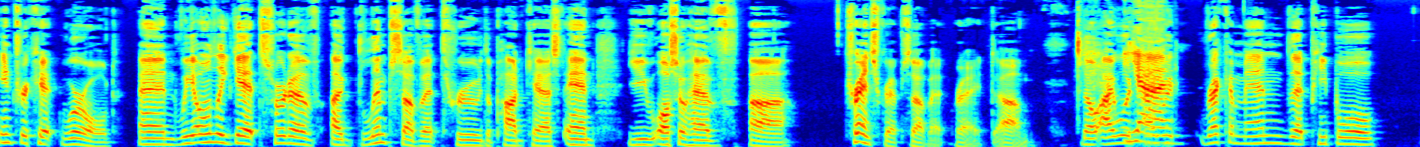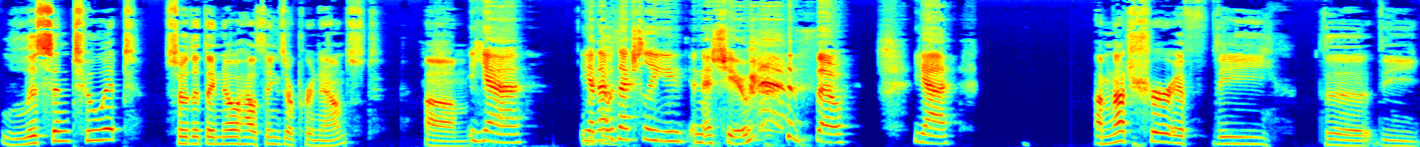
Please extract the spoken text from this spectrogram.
intricate world and we only get sort of a glimpse of it through the podcast and you also have uh transcripts of it right um though i would Yeah. i would recommend that people listen to it so that they know how things are pronounced um Yeah. Yeah, that was actually an issue. so, yeah. i'm not sure if the the the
